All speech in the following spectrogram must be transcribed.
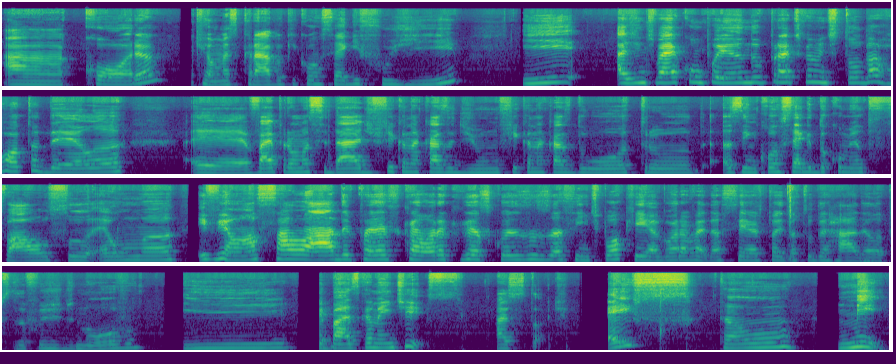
a Cora, que é uma escrava que consegue fugir, e a gente vai acompanhando praticamente toda a rota dela. É, vai para uma cidade, fica na casa de um, fica na casa do outro, assim, consegue documento falso, é uma. Enfim, é uma salada e parece que é a hora que as coisas, assim, tipo, ok, agora vai dar certo, aí dá tudo errado, ela precisa fugir de novo. E é basicamente isso, a história. É isso. Então, Mi,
